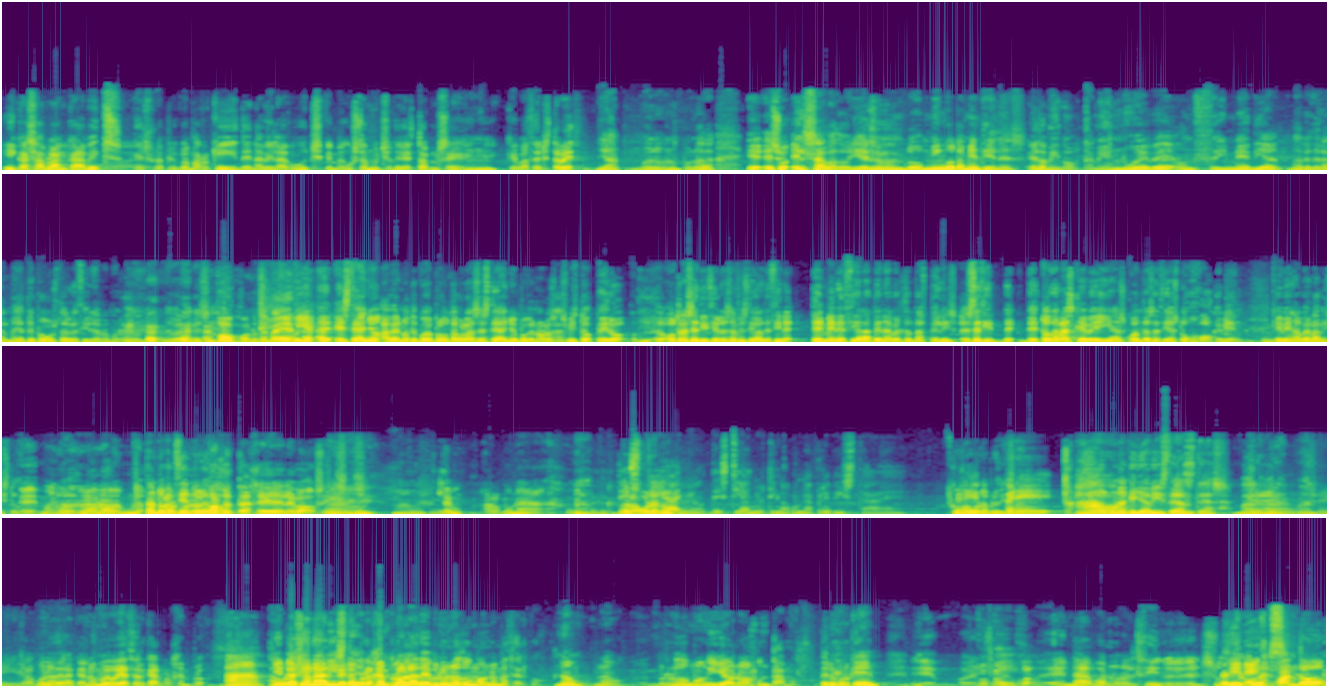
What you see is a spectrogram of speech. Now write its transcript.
Y Casablanca Beach, que es una película marroquí de Nabil Abouch, que me gusta mucho el director. No sé qué va a hacer esta vez. Ya, bueno, pues nada. Eh, Eso el sábado y el, sábado. domingo también tienes. El domingo también. 9, 11 y media. Madre del alma, ya te puede gustar el cine, Ramón Redondo. De verdad que sí. Un poco, ¿no te parece? Oye, eh, este año, a ver, no te puedo preguntar por las de este año porque no las has visto, pero mm, otras ediciones del Festival de Cine, ¿te merecía la pena ver tantas pelis? Es decir, de, de todas las que veías, ¿cuántas decías tú? ¡Jo, qué bien! ¡Qué bien haberla visto! Eh, bueno, no, no. Tanto por ciento un elevado. porcentaje elevado, sí, sí, sí. Alguna. De Bueno, alguna este no. año, de este año tengo alguna prevista, ¿eh? ¿Cómo Pre- alguna prevista? pre- Ah, alguna que ya viste vista. antes. Vale, vale, vale. Sí, alguna de las que no me voy a acercar, por ejemplo. Ah, Ni alguna que ya personal, viste. pero por ejemplo la de Bruno Dumont no me acerco. No, No, Bruno Dumont y yo no nos juntamos. ¿pero por qué? ¿Qué te hizo? Eh, nada, bueno, el cine, el- su Películas. cine cuando,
